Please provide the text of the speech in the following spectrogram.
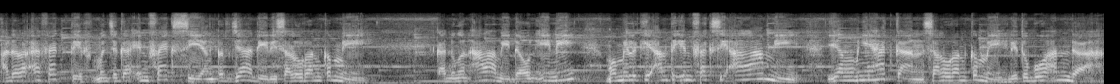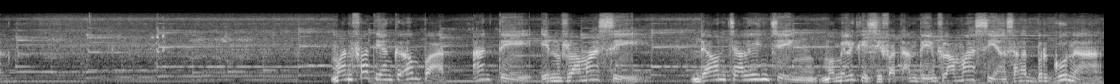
adalah efektif mencegah infeksi yang terjadi di saluran kemih. Kandungan alami daun ini memiliki antiinfeksi alami yang menyehatkan saluran kemih di tubuh Anda. Manfaat yang keempat, antiinflamasi. Daun calincing memiliki sifat antiinflamasi yang sangat berguna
